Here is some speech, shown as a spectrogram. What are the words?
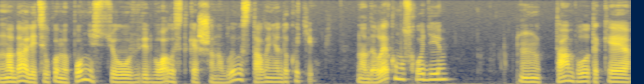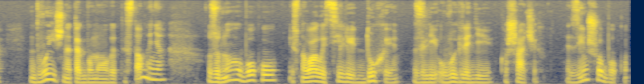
надалі цілком і повністю відбувалося таке шанобливе ставлення до котів. На Далекому Сході там було таке двоїчне, так би мовити, ставлення. З одного боку існували цілі духи злі у вигляді кошачих, з іншого боку,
